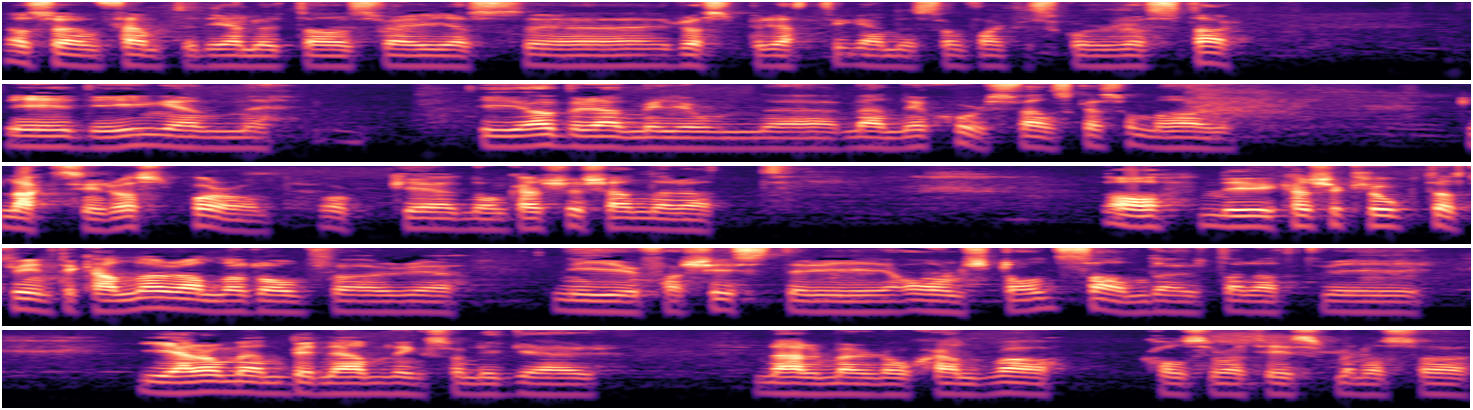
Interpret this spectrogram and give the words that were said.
Alltså en femtedel av Sveriges eh, röstberättigande som faktiskt går och röstar. Det, det, är ingen... Det är över en miljon eh, människor, svenskar, som har lagt sin röst på dem. Och eh, de kanske känner att... Ja, det är kanske klokt att vi inte kallar alla dem för eh, neofascister i Arnstads anda utan att vi ger dem en benämning som ligger närmare dem själva, konservatismen och så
